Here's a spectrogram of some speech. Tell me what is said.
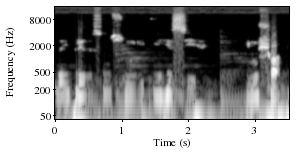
da empresa Samsung em Recife, em um shopping.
